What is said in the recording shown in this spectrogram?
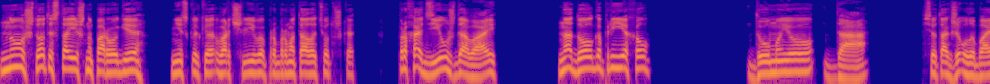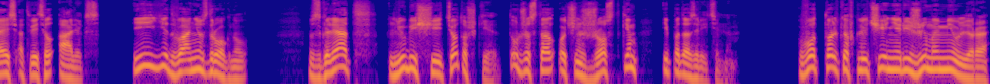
«Ну, что ты стоишь на пороге?» — несколько ворчливо пробормотала тетушка. «Проходи уж, давай. Надолго приехал?» «Думаю, да», — все так же улыбаясь, ответил Алекс и едва не вздрогнул. Взгляд любящие тетушки, тут же стал очень жестким и подозрительным. Вот только включение режима Мюллера,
